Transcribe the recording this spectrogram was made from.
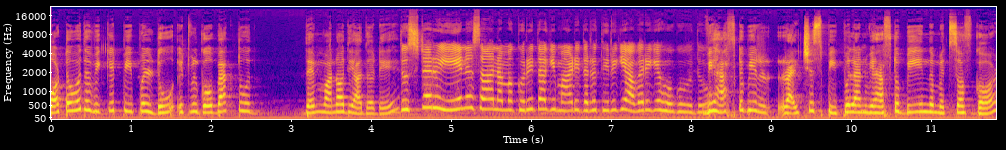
Whatever the wicked people do, it will go back to them one or the other day. ದುಷ್ಟರು ಏನು ಸಹ ನಮ್ಮ ಕುರಿತಾಗಿ ಮಾಡಿದರೂ ತಿರುಗಿ ಅವರಿಗೆ ಹೋಗುವುದು We have to be righteous people and we have to be in the midst of God.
